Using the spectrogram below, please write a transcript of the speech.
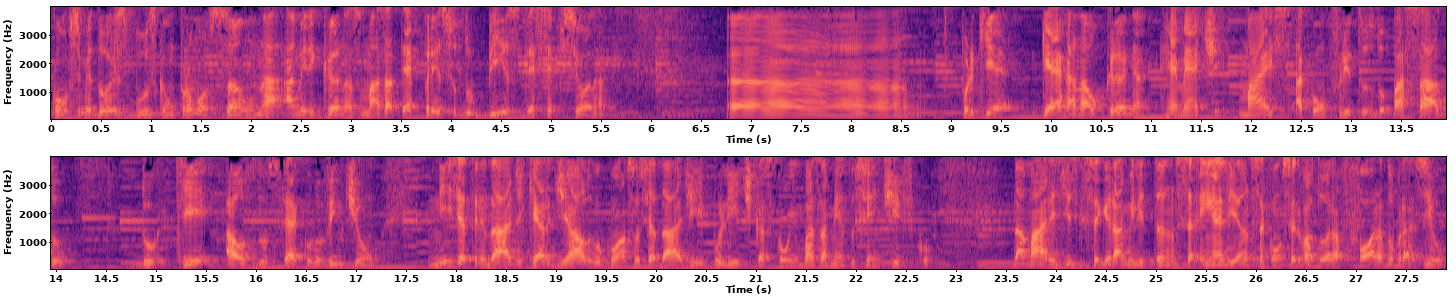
Consumidores buscam promoção na Americanas, mas até preço do bis decepciona. Uh, porque guerra na Ucrânia remete mais a conflitos do passado do que aos do século XXI. Nízia Trindade quer diálogo com a sociedade e políticas com embasamento científico. Damares diz que seguirá militância em aliança conservadora fora do Brasil.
